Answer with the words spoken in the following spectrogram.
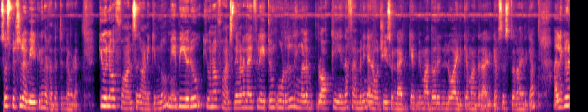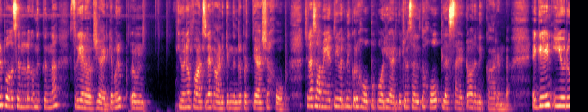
സോ സ്പിരിച്വൽ അവേക്കണിങ് നടന്നിട്ടുണ്ട് അവിടെ. ക്യൂൻ ഓഫ് ഫാൻസ് കാണിക്കുന്നു. മേ ബി ഒരു ക്യൂൻ ഓഫ് ഫാൻസ് നിങ്ങളുടെ ലൈഫിൽ ഏറ്റവും കൂടുതൽ നിങ്ങൾ ബ്ലോക്ക് ചെയ്യുന്ന ഫെമിനിൻ എനർജീസ് ഉണ്ടായിരിക്കാം. ബി മദർ ഇൻ ലോ ആയിരിക്കാം മദർ ആയിരിക്കാം സിസ്റ്റർ ആയിരിക്കാം. അല്ലെങ്കിൽ ഒരു പേഴ്സണിൽ നിൽക്കുന്ന സ്ത്രീ എനർജി ആയിരിക്കാം. ഒരു ക്യൂൻ ഓഫ് വാൻസിനെ കാണിക്കുന്നുണ്ട് പ്രത്യാശ ഹോപ്പ്. ചില സമയത്ത് ഇവർ നിങ്ങൾക്കൊരു ഹോപ്പ് പോലെയായിരിക്കും. ചില സ്ഥലത്ത് ഹോപ്പ് ലെസ് ആയിട്ടോ അവർ നിൽക്കാറുണ്ട്. എഗെയിൻ ഈ ഒരു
